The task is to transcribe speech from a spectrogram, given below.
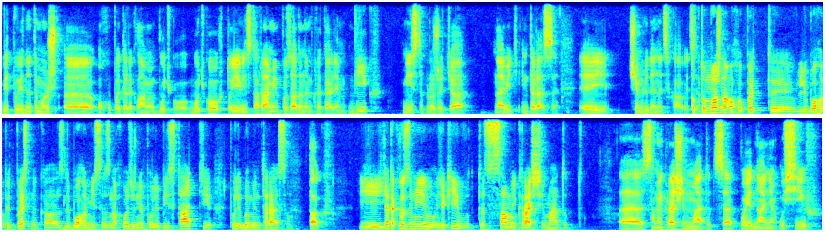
Відповідно, ти можеш е, охопити рекламою будь-кого. Будь-кого, хто є в інстаграмі по заданим критеріям: вік, місце прожиття, навіть інтереси. Чим людина цікавиться. Тобто можна охопити любого підписника з любого місця знаходження по любій статті, по любим інтересам. Так. І я так розумію, який от, самий кращий метод Е, Найкращий метод це поєднання усіх,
